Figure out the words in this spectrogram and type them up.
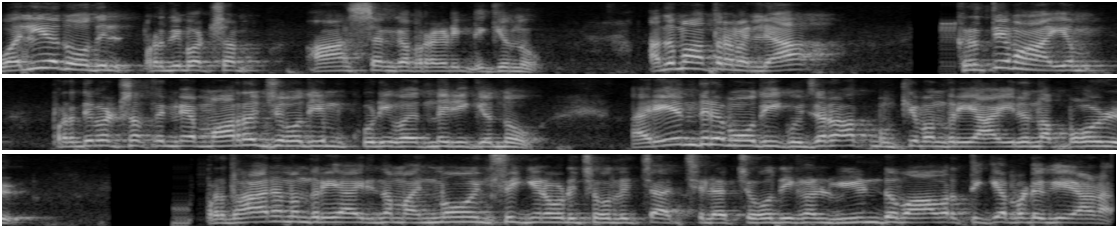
വലിയ തോതിൽ പ്രതിപക്ഷം ആശങ്ക പ്രകടിപ്പിക്കുന്നു. അതുമാത്രമല്ല കൃത്യമായും പ്രതിപക്ഷത്തിന്റെ മറുചോദ്യം കൂടി വന്നിരിക്കുന്നു. നരേന്ദ്രമോദി ഗുജറാത്ത് മുഖ്യമന്ത്രി ആയിരുന്നപ്പോൾ പ്രധാനമന്ത്രിയായിരുന്ന മൻമോഹൻ സിംഗിനോട് ചോദിച്ച ചില ചോദ്യങ്ങൾ വീണ്ടും ആവർത്തിക്കപ്പെടുകയാണ്.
